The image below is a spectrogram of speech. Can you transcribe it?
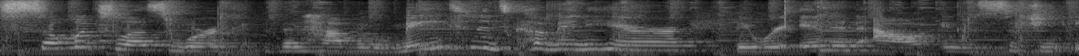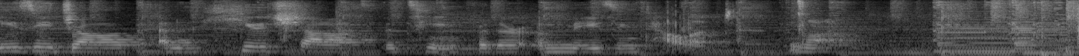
so much less work than having maintenance come in here. They were in and out. It was such an easy job and a huge shout out to the team for their amazing talent. Mwah.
